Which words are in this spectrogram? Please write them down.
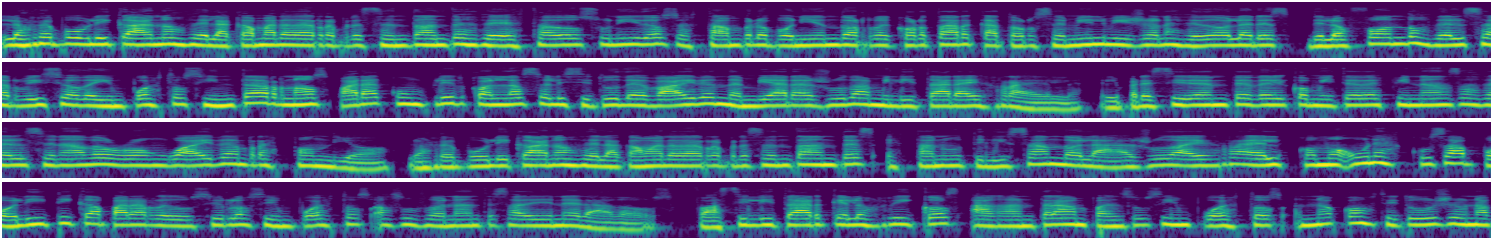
Los republicanos de la Cámara de Representantes de Estados Unidos están proponiendo recortar 14 mil millones de dólares de los fondos del Servicio de Impuestos Internos para cumplir con la solicitud de Biden de enviar ayuda militar a Israel. El presidente del Comité de Finanzas del Senado, Ron Wyden, respondió: Los republicanos de la Cámara de Representantes están utilizando la ayuda a Israel como una excusa política para reducir los impuestos a sus donantes adinerados. Facilitar que los ricos hagan trampa en sus impuestos no constituye una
